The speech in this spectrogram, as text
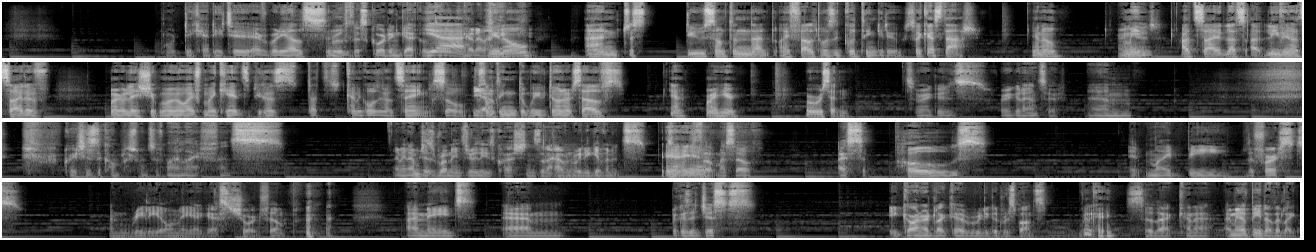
more dickheady to everybody else. And, Ruthless Gordon Gekko. yeah, kind of you know, and just do something that I felt was a good thing to do. So I guess that, you know, I mean, good. outside, let's uh, leaving outside of my relationship with my wife and my kids because that kind of goes without saying. So Yeah. something that we've done ourselves, yeah, right here where we're sitting. It's a very good, very good answer. Um, greatest accomplishment of my life. That's. I mean, I'm just running through these questions, and I haven't really given it so Yeah, much yeah. thought myself. I suppose it might be the first and really only, I guess, short film I made um, because it just it garnered like a really good response. Really. Okay. So that kind of, I mean, I've made other like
